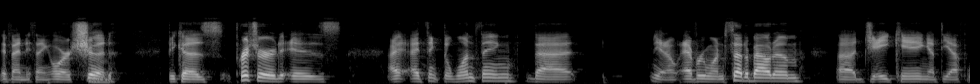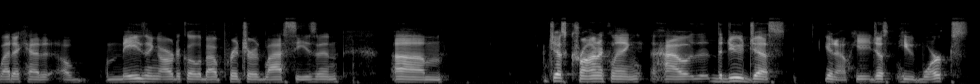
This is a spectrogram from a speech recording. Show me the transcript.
if anything or should because Pritchard is I, I think the one thing that you know everyone said about him. Uh, Jay King at the Athletic had an amazing article about Pritchard last season, um, just chronicling how the, the dude just you know he just he works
